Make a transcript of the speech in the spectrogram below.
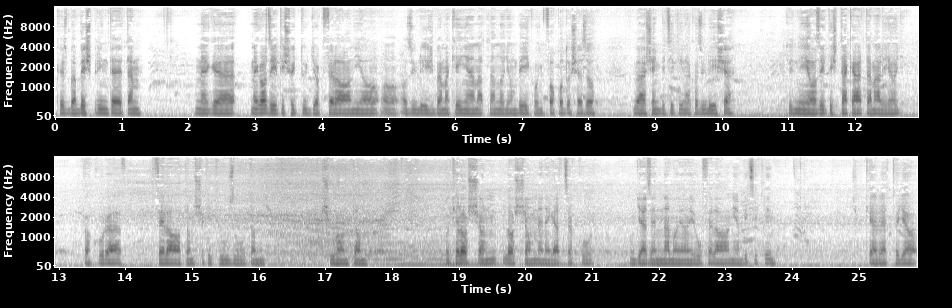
közben besprinteltem, meg, eh, meg azért is, hogy tudjak felállni a, a, az ülésbe, mert kényelmetlen, nagyon vékony, fapados ez a versenybiciklinek az ülése. Úgyhogy néha azért is tekártam elé, hogy akkor eh, felálltam, és csak itt húzódtam, úgy suhantam hogyha lassan, lassan menegetsz, akkor ugye ezen nem olyan jó felállni a biciklin. Csak kellett, hogy a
